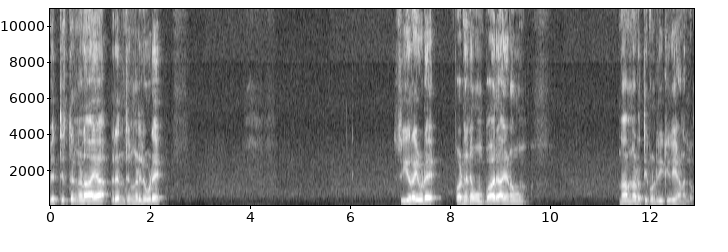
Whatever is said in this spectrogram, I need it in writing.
വ്യത്യസ്തങ്ങളായ ഗ്രന്ഥങ്ങളിലൂടെ സീറയുടെ പഠനവും പാരായണവും നാം നടത്തിക്കൊണ്ടിരിക്കുകയാണല്ലോ.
